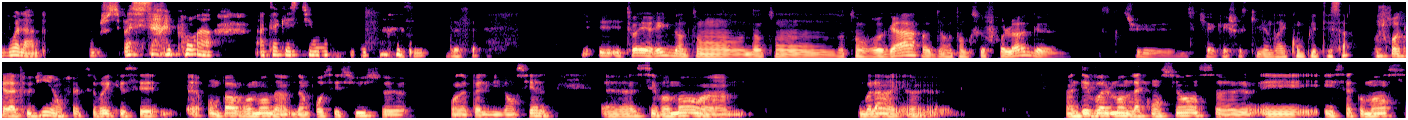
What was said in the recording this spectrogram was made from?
voilà, donc, je ne sais pas si ça répond à, ta question. Et, toi, Eric, dans ton, dans, ton, dans ton regard en tant que sophrologue, est-ce qu'il y a quelque chose qui viendrait compléter ça? Je crois qu'elle a tout dit, en fait. C'est vrai que c'est, euh, on parle vraiment d'un processus euh, qu'on appelle viventiel. Euh, c'est vraiment, voilà, un dévoilement de la conscience et, et, ça commence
